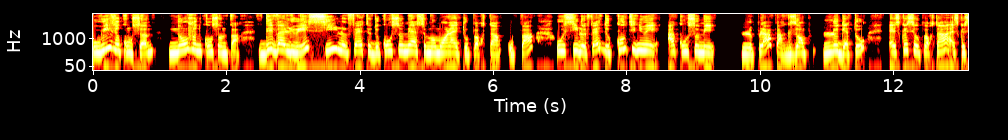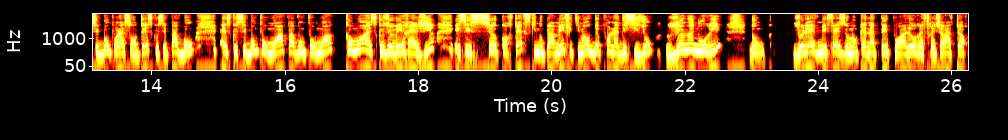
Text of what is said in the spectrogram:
oui, je consomme, non, je ne consomme pas. D'évaluer si le fait de consommer à ce moment-là est opportun ou pas, ou si le fait de continuer à consommer le plat, par exemple le gâteau, est-ce que c'est opportun? Est-ce que c'est bon pour la santé? Est-ce que c'est pas bon? Est-ce que c'est bon pour moi? Pas bon pour moi? Comment est-ce que je vais réagir? Et c'est ce cortex qui nous permet effectivement de prendre la décision. Je me nourris, donc je lève mes fesses de mon canapé pour aller au réfrigérateur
